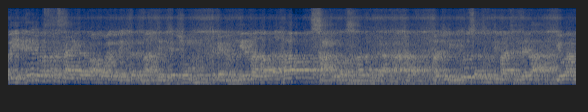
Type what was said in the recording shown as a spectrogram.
હવે એને જો સંસ્કાર કરવા હોય તો એક જ માધ્યમ છે શું કે મંદિરમાં લાવતા થાવ સાધુનો સમાગમ કરાવતા થાવ હજુ હિન્દુ સંસ્કૃતિમાં જન્મેલા યુવાન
